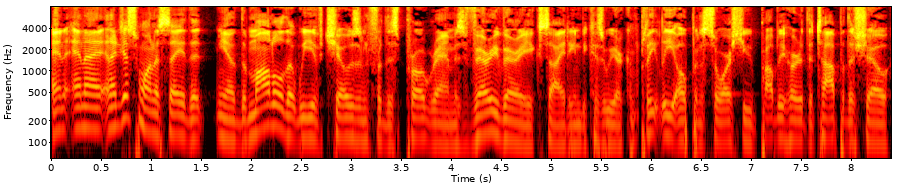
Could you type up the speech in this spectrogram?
And and I and I just want to say that you know the model that we have chosen for this program is very very exciting because we are completely open source. You probably heard at the top of the show,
